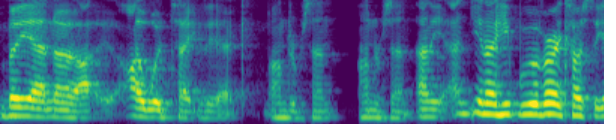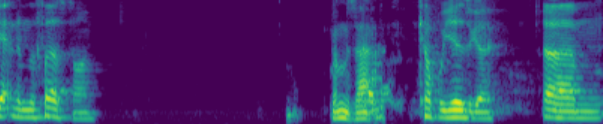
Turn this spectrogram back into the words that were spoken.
But yeah, no, I, I would take Ziyech, hundred percent, hundred percent. And he, and you know, he, we were very close to getting him the first time. When was that? a couple years ago. Um,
